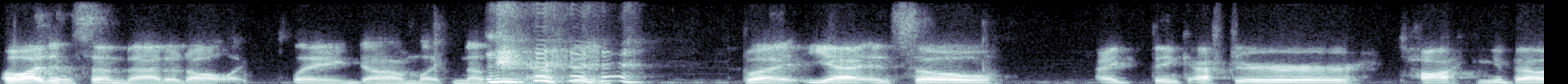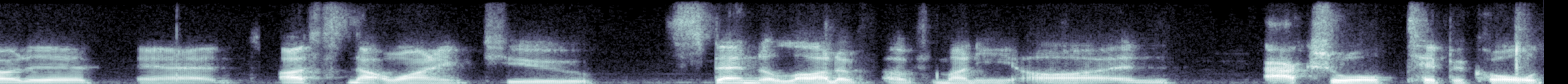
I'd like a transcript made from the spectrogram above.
Oh, I didn't send that at all, like playing dumb, like nothing happened. but yeah, and so I think after talking about it and us not wanting to spend a lot of, of money on actual typical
